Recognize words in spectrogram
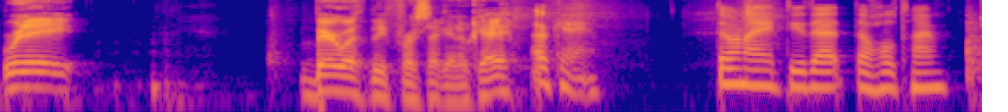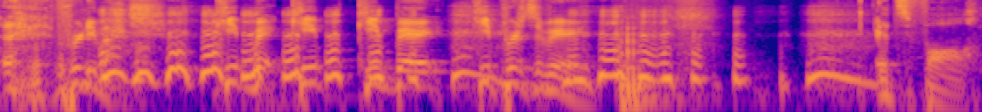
Renae, bear with me for a second, okay? Okay. Don't I do that the whole time? Pretty much. keep keep keep bear, keep persevering. It's fall.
